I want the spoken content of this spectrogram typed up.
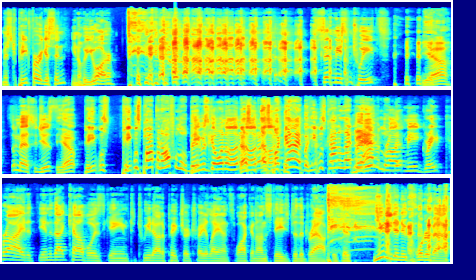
Mr. Pete Ferguson, you know who you are. Sent me some tweets, yeah, some messages. yeah. Pete was Pete was popping off a little bit. He was going on and That's, on and that's on. my guy, but he was kind of letting But him have it it a little brought bit. me great pride at the end of that Cowboys game to tweet out a picture of Trey Lance walking on stage to the draft because you need a new quarterback.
